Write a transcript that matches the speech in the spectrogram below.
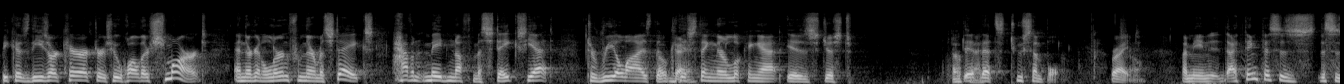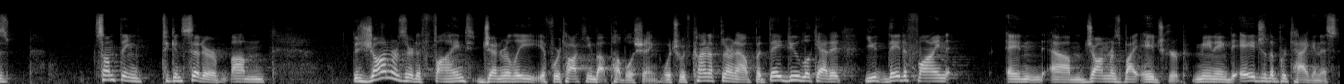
because these are characters who while they're smart and they're going to learn from their mistakes haven't made enough mistakes yet to realize that Okay. this thing they're looking at is just Okay. that's too simple Right. So. I mean, I think this is this is something to consider. Um, the genres are defined generally if we're talking about publishing, which we've kind of thrown out, but they do look at it. You, they define in um, genres by age group, meaning the age of the protagonist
